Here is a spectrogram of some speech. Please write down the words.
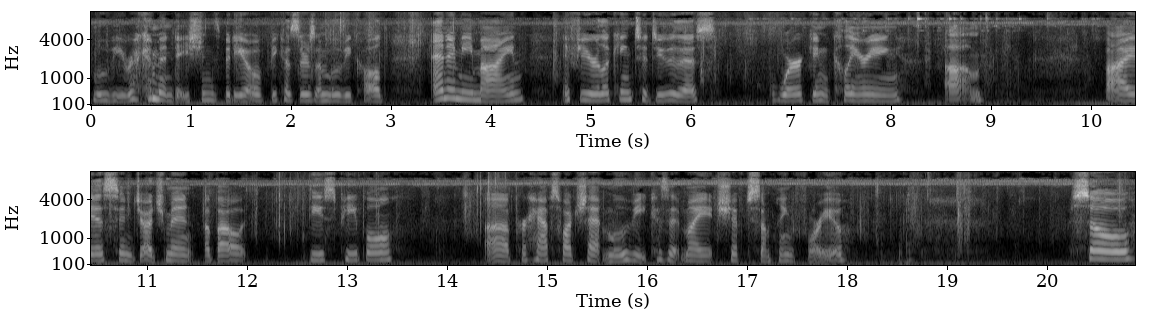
movie recommendations video because there's a movie called Enemy Mine. If you're looking to do this work in clearing um, bias and judgment about these people, uh, perhaps watch that movie because it might shift something for you. So,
